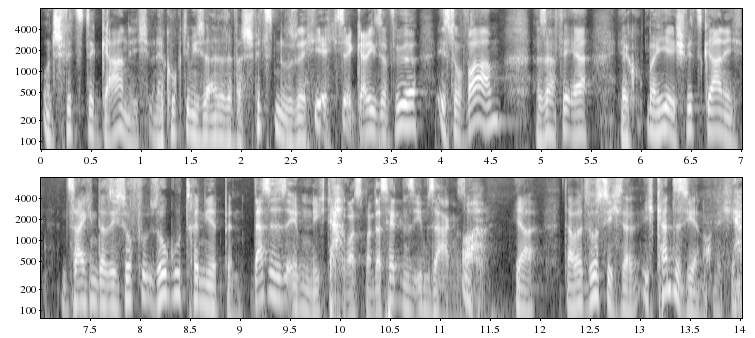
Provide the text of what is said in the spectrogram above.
und schwitzte gar nicht. Und er guckte mich so an und sagte, was schwitzt du so? Ich, ich gar nichts dafür, ist doch warm. Da sagte er, ja, guck mal hier, ich schwitze gar nicht. Ein Zeichen, dass ich so, so gut trainiert bin. Das ist es eben nicht, Herr Grossmann. Das hätten Sie ihm sagen sollen. Oh, ja, damals wusste ich das. Ich kannte sie ja noch nicht. Ja,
